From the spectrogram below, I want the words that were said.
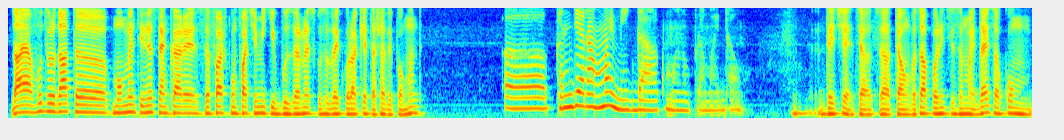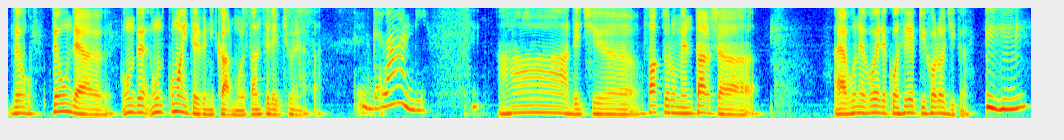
Dar ai avut vreodată momente din astea în care să faci cum face Michi Buzărnescu, să dai cu racheta așa de pământ? Uh, când eram mai mic, da, acum nu prea mai dau. De ce? Te-au, te-au învățat părinții să nu mai dai sau cum? De, de unde, a, unde, unde, cum a intervenit calmul ăsta, înțelepciunea asta? De la Andy. Ah, deci uh, factorul mental și-a... Ai avut nevoie de consiliere psihologică. Mhm.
